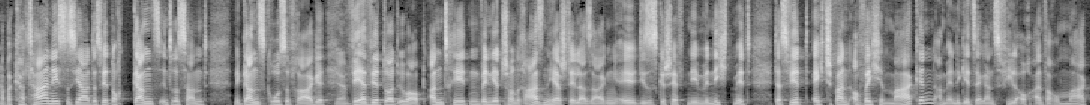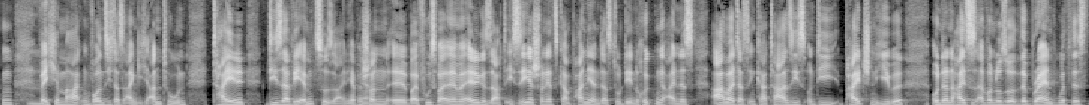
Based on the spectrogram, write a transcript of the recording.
Aber Katar nächstes Jahr, das wird noch ganz interessant. Eine ganz große Frage. Ja. Wer wird dort überhaupt antreten, wenn jetzt schon Rasenhersteller sagen, ey, dieses Geschäft nehmen wir nicht mit? Das wird echt spannend. Auch welche Marken, am Ende geht es ja ganz viel auch einfach um Marken, welche Marken wollen sich das eigentlich antun, Teil dieser WM zu sein? Ich habe ja, schon äh, bei Fußball MML gesagt, ich sehe schon jetzt Kampagnen, dass du den Rücken eines Arbeiters in Katar siehst und die Peitschenhiebe und dann heißt es einfach nur so, the brand with the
